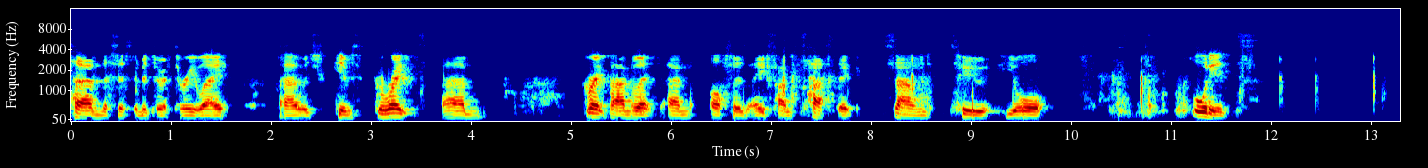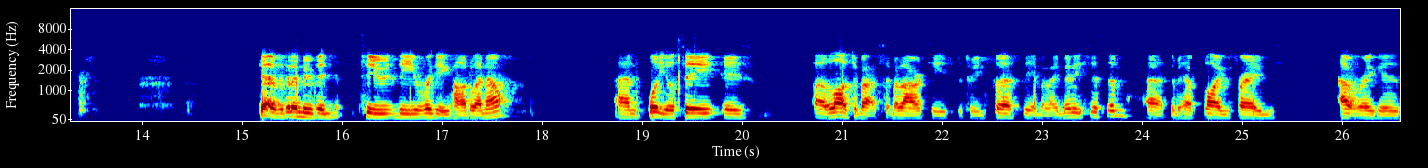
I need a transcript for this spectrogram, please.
turn the system into a three way, uh, which gives great um, great bandwidth and offers a fantastic sound to your audience. Okay, we're going to move into the rigging hardware now. And what you'll see is a large amount of similarities between first the MLA mini system. Uh, so we have flying frames, outriggers,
